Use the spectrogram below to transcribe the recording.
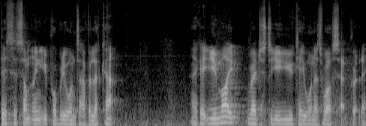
this is something you probably want to have a look at. Okay, you might register your UK one as well separately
